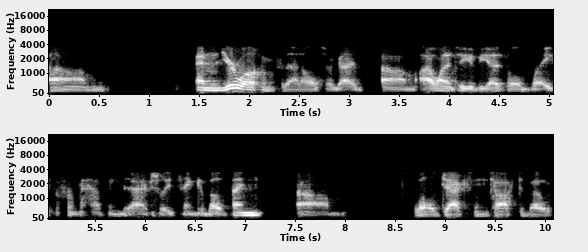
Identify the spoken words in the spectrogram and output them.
um, and you're welcome for that also, guys. Um, I wanted to give you guys a little break from having to actually think about things. Um, well, Jackson talked about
